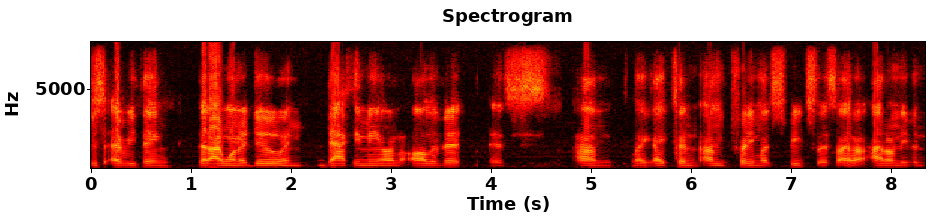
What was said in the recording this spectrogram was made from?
just everything that I want to do and backing me on all of it. It's I'm like I couldn't. I'm pretty much speechless. I don't. I don't even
